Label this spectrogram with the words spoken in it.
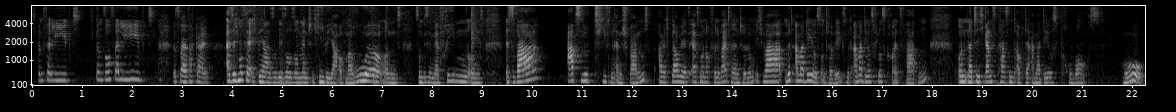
Ich bin verliebt. Ich bin so verliebt. Es war einfach geil. Also ich muss ja, ich bin ja sowieso so ein Mensch, ich liebe ja auch mal Ruhe und so ein bisschen mehr Frieden und es war absolut tiefenentspannt, aber ich glaube jetzt erstmal noch für eine weitere Enthüllung. Ich war mit Amadeus unterwegs, mit Amadeus Flusskreuzfahrten und natürlich ganz passend auf der Amadeus Provence. Oh,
